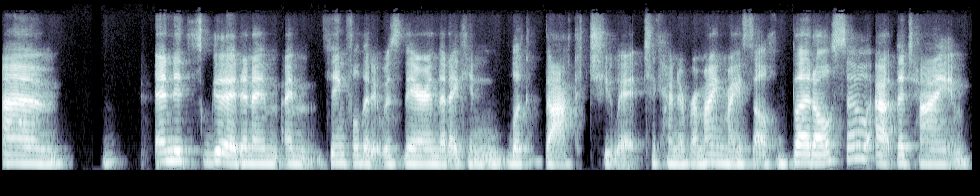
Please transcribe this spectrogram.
Um, and it's good and i'm i'm thankful that it was there and that i can look back to it to kind of remind myself but also at the time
